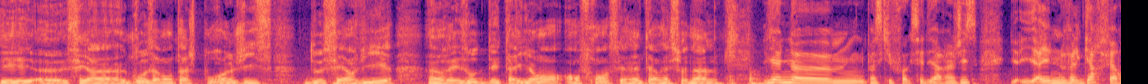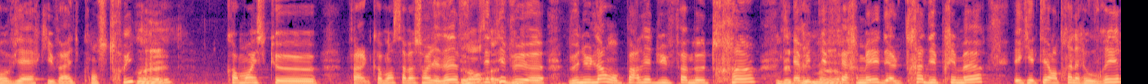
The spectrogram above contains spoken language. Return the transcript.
et euh, c'est un gros avantage pour un GIS de servir un réseau de détaillants en France et à l'international. Il y a une, parce qu'il faut accéder à Rungis, il y a une nouvelle gare ferroviaire qui va être construite. Ouais comment est-ce que, enfin, comment ça va changer La dernière fois que vous étiez euh, venu là, on parlait du fameux train qui avait été fermé, le train des primeurs, et qui était en train de réouvrir,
